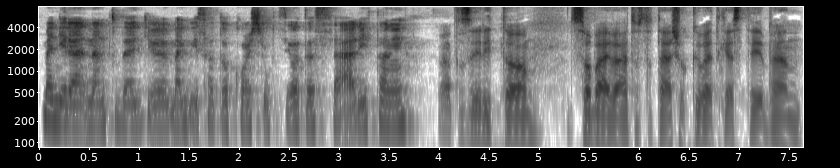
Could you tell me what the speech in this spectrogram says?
mennyire nem tud egy megbízható konstrukciót összeállítani. Hát azért itt a szabályváltoztatások következtében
